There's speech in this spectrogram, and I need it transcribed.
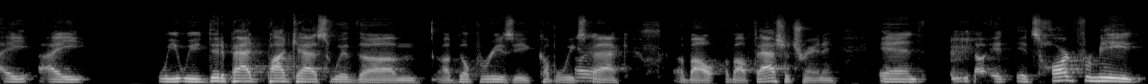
I, I, we we did a pad podcast with um, uh, Bill Parisi a couple weeks oh, yeah. back about about fascia training, and you know, it, it's hard for me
